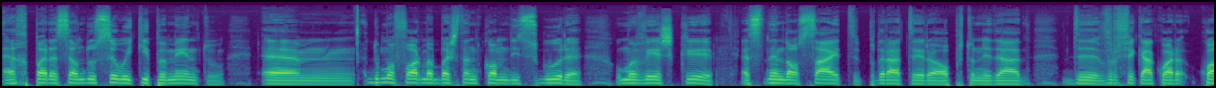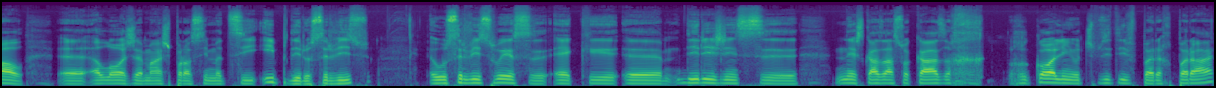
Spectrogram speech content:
a reparação do seu equipamento um, ehm, de uma forma bastante cómoda e segura, uma vez que acedendo ao site poderá ter a oportunidade de verificar qual, qual uh, a loja mais próxima de si e pedir o serviço. O serviço esse é que uh, dirigem-se, neste caso, à sua casa, recolhem o dispositivo para reparar,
